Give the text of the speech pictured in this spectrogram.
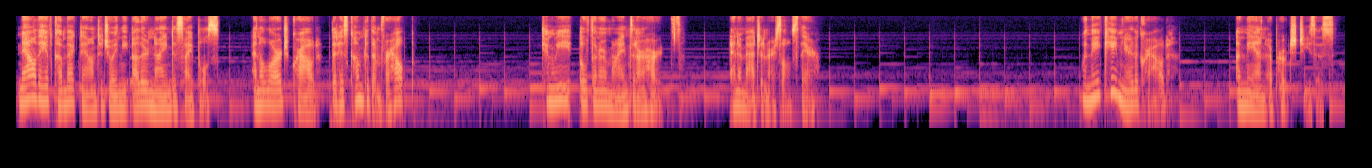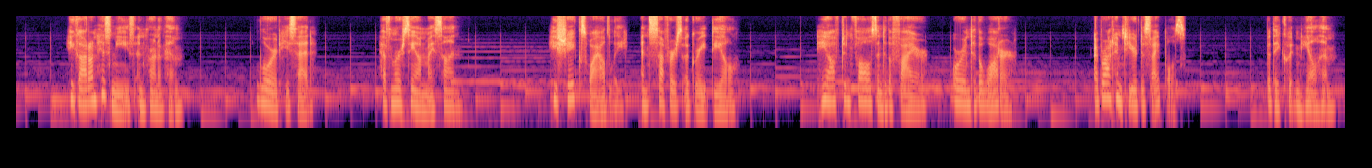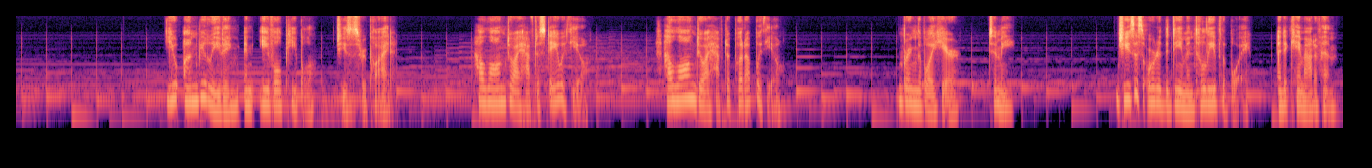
Now they have come back down to join the other nine disciples and a large crowd that has come to them for help. Can we open our minds and our hearts and imagine ourselves there? When they came near the crowd, a man approached Jesus. He got on his knees in front of him. Lord, he said, have mercy on my son. He shakes wildly and suffers a great deal. He often falls into the fire or into the water. I brought him to your disciples, but they couldn't heal him. You unbelieving and evil people, Jesus replied. How long do I have to stay with you? How long do I have to put up with you? Bring the boy here, to me. Jesus ordered the demon to leave the boy, and it came out of him.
